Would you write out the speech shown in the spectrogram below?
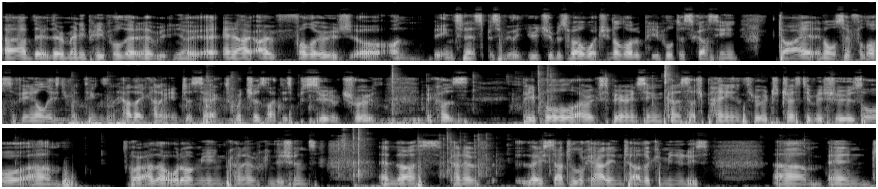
uh, there, there are many people that have you know and I, I've followed uh, on the internet specifically YouTube as well watching a lot of people discussing diet and also philosophy and all these different things and how they kind of intersect which is like this pursuit of truth because people are experiencing kind of such pain through digestive issues or um, or other autoimmune kind of conditions, and thus kind of they start to look out into other communities. Um, and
